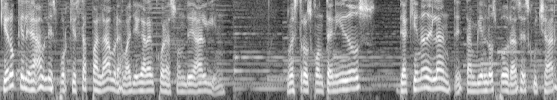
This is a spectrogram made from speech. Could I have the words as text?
Quiero que le hables porque esta palabra va a llegar al corazón de alguien. Nuestros contenidos de aquí en adelante también los podrás escuchar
